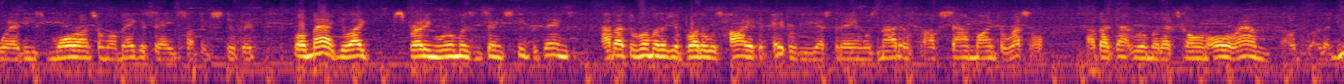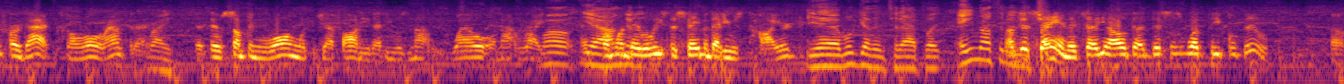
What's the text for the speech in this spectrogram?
where these morons from Omega say something stupid. Well, Matt, you like spreading rumors and saying stupid things. How about the rumor that your brother was high at the pay-per-view yesterday and was not of, of sound mind to wrestle? How about that rumor that's going all around? Uh, that you've heard that it's going all around today. Right. That there was something wrong with Jeff Hardy, that he was not well or not right. Well, and yeah, I'm Someone gonna- they released a statement that he was tired. Yeah, we'll get into that, but ain't nothing. I'm just saying, it's uh, you know th- this is what people do. Uh,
